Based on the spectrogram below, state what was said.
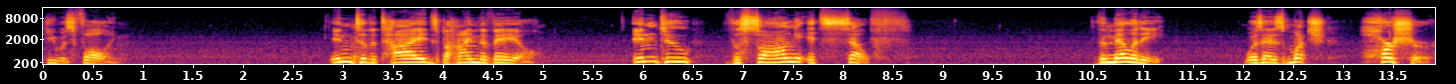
He was falling. Into the tides behind the veil. Into the song itself. The melody was as much harsher,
